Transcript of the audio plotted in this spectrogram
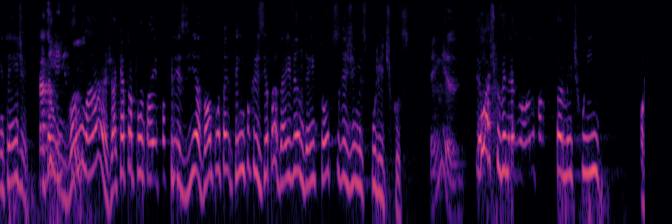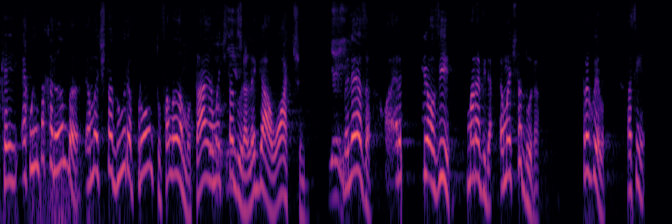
entende? Estados então, Unidos. vamos lá, já que é para apontar a hipocrisia, vamos apontar. Tem hipocrisia para dar e vender em todos os regimes políticos. Tem mesmo. Eu acho que o venezuelano é particularmente ruim. Ok? É ruim pra caramba. É uma ditadura, pronto, falamos, tá? É uma ditadura. Legal, ótimo. Beleza? Era que eu ouvi. Maravilha. É uma ditadura. Tranquilo assim,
